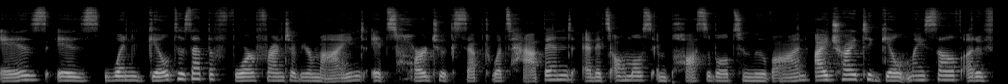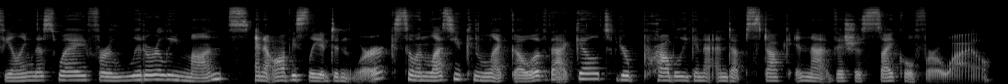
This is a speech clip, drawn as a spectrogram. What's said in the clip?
is, is when guilt is at the forefront of your mind, it's hard to accept what's happened and it's almost impossible to move on. I tried to guilt myself out of feeling this way for literally months, and obviously it didn't work. So, unless you can can let go of that guilt, you're probably going to end up stuck in that vicious cycle for a while.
